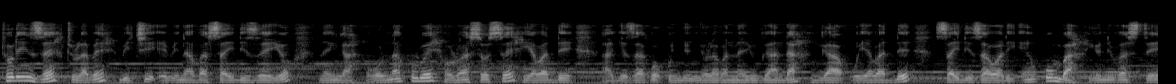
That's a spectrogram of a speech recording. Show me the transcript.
Tulinze tulabe biki ebinaava saidize eyo naye nga olunaku lwe olwasoose yabadde agezaako okunyonyola bannayuganda uganda nga weyabadde saidi zawali enkumba university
